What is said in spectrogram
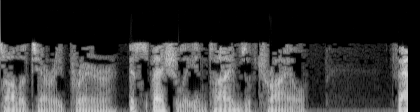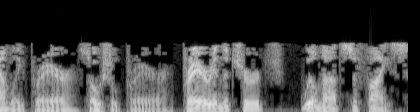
solitary prayer, especially in times of trial. Family prayer, social prayer, prayer in the church will not suffice.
